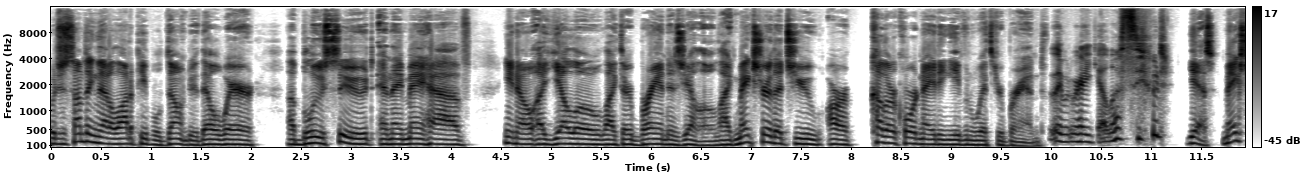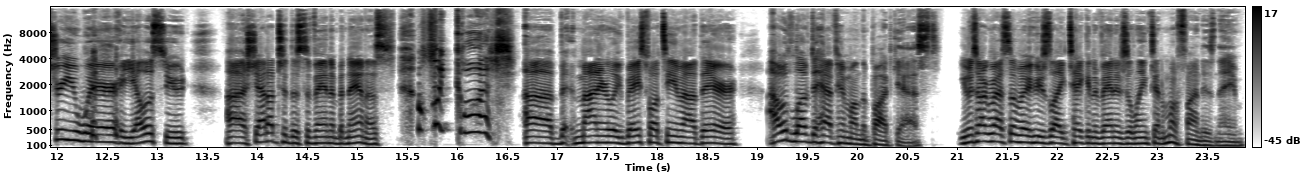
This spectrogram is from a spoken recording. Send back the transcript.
which is something that a lot of people don't do. They'll wear a blue suit and they may have, you know, a yellow, like their brand is yellow. Like make sure that you are color coordinating even with your brand. They would wear a yellow suit. Yes. Make sure you wear a yellow suit. Uh, shout out to the Savannah Bananas, Oh my gosh. uh, minor league baseball team out there. I would love to have him on the podcast. You want to talk about somebody who's like taking advantage of LinkedIn? I'm going to find his name.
